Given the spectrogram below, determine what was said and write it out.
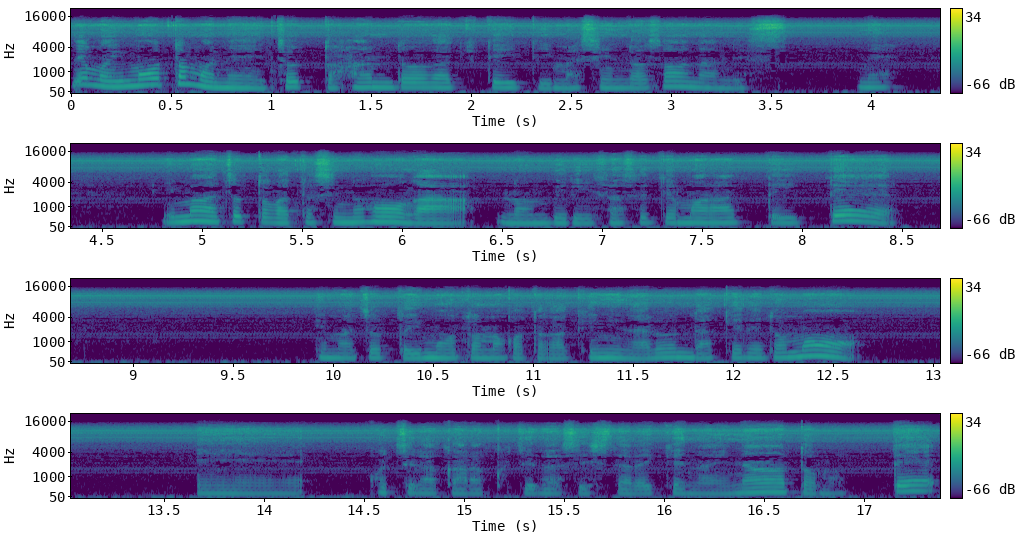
でも妹もねちょっと反動が来ていて今しんどそうなんですね。今はちょっと私の方がのんびりさせてもらっていて今ちょっと妹のことが気になるんだけれども、えー、こちらから口出ししたらいけないなと思って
